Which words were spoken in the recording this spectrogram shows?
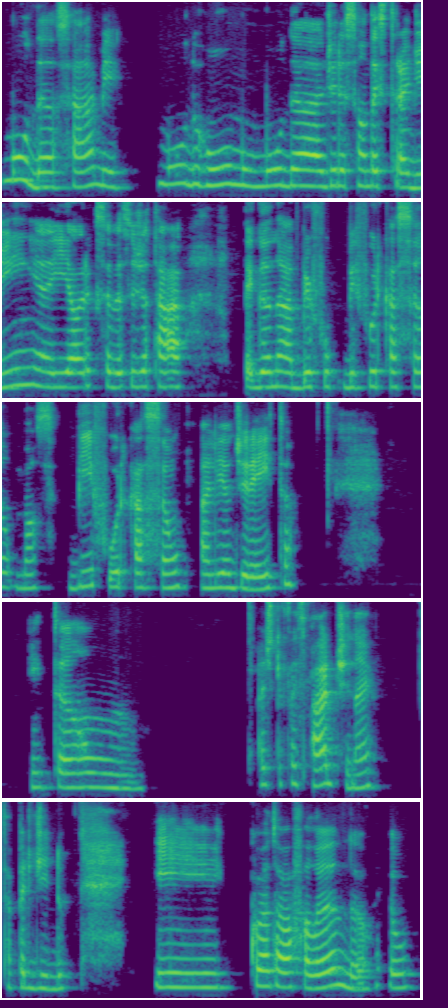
muda, sabe? Muda o rumo, muda a direção da estradinha e a hora que você vê você já tá pegando a bifurcação, nossa, bifurcação ali à direita. Então, acho que faz parte, né? Tá perdido. E como eu estava falando, eu,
